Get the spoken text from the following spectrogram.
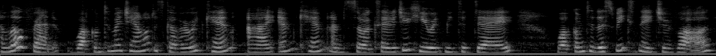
Hello friend, welcome to my channel Discover with Kim. I am Kim and I'm so excited you're here with me today. Welcome to this week's nature vlog.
